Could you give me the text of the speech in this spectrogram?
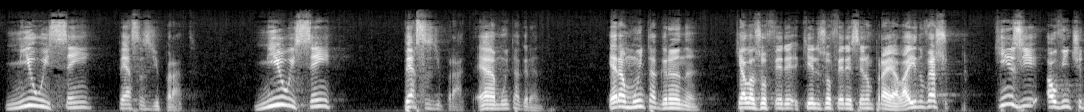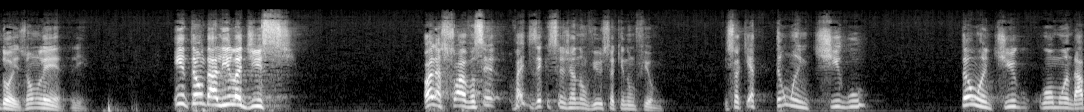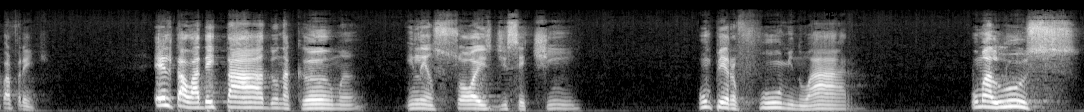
mil e cem peças de prata. Mil e cem peças de prata. Era muita grana. Era muita grana que, elas ofere... que eles ofereceram para ela. Aí no verso 15 ao 22, vamos ler ali. Então Dalila disse: Olha só, você vai dizer que você já não viu isso aqui num filme. Isso aqui é tão antigo, tão antigo como andar para frente. Ele está lá deitado na cama, em lençóis de cetim, um perfume no ar, uma luz,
